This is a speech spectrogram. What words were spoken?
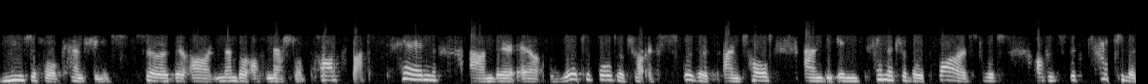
beautiful country. So there are a number of national parks, about 10. Um, there are waterfalls, which are exquisite, I'm told, and the impenetrable forest, which offers spectacular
